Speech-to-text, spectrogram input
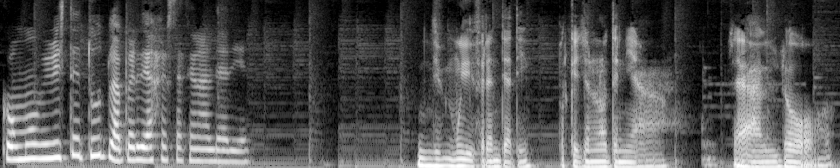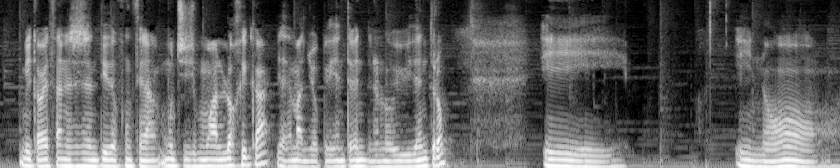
¿Cómo viviste tú la pérdida gestacional de Ariel? Muy diferente a ti, porque yo no lo tenía. O sea, mi cabeza en ese sentido funciona muchísimo más lógica y además yo, evidentemente, no lo viví dentro. Y. No.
